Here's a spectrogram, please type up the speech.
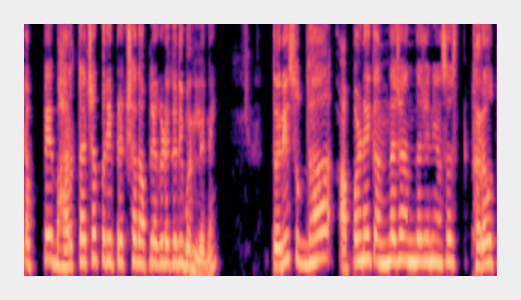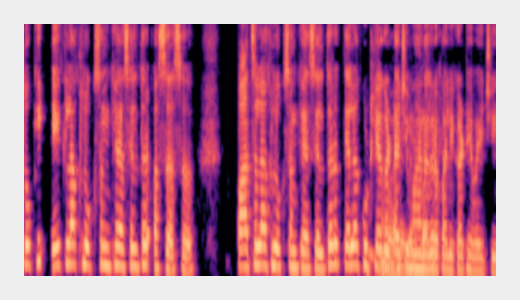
टप्पे भारताच्या परिप्रेक्षात आपल्याकडे कधी बनले नाही. तरी सुद्धा आपण एक अंदाजा अंदाजाने असं ठरवतो की एक लाख लोकसंख्या असेल तर असं असं. पाच लाख लोकसंख्या असेल तर त्याला कुठल्या गटाची महानगरपालिका. ठेवायची?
